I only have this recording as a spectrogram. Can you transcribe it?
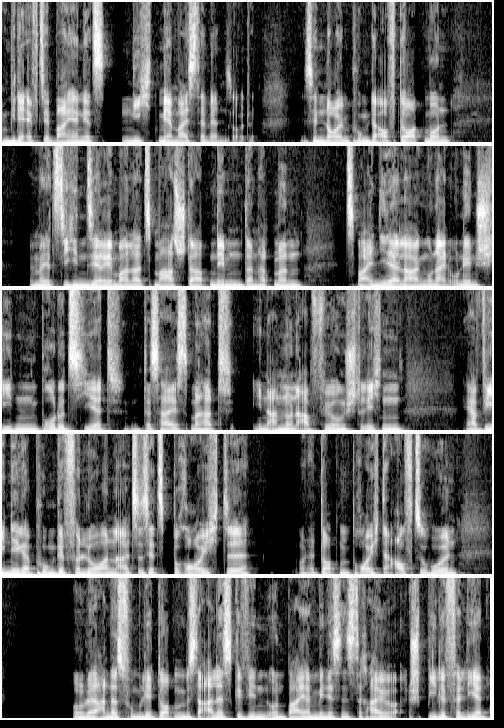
wie der FC Bayern jetzt nicht mehr Meister werden sollte. Es sind neun Punkte auf Dortmund. Wenn man jetzt die Hinserie mal als Maßstab nimmt, dann hat man zwei Niederlagen und ein Unentschieden produziert. Das heißt, man hat in An- und Abführungsstrichen ja, weniger Punkte verloren, als es jetzt bräuchte oder Dortmund bräuchte aufzuholen oder anders formuliert, Dortmund müsste alles gewinnen und Bayern mindestens drei Spiele verlieren.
